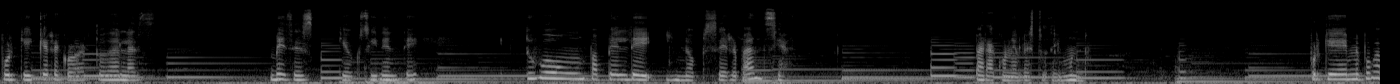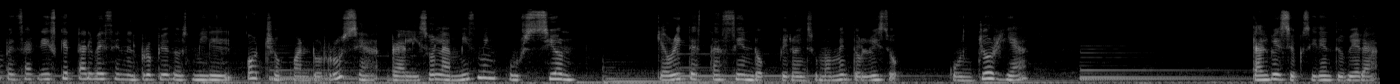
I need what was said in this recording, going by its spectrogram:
porque hay que recordar todas las veces que Occidente tuvo un papel de inobservancia para con el resto del mundo. Porque me pongo a pensar, y es que tal vez en el propio 2008, cuando Rusia realizó la misma incursión que ahorita está haciendo, pero en su momento lo hizo con Georgia, tal vez si Occidente hubiera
